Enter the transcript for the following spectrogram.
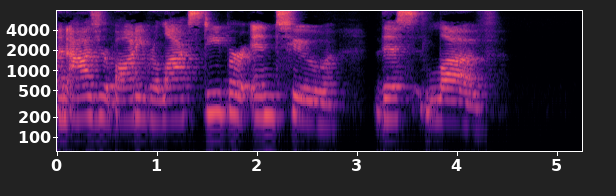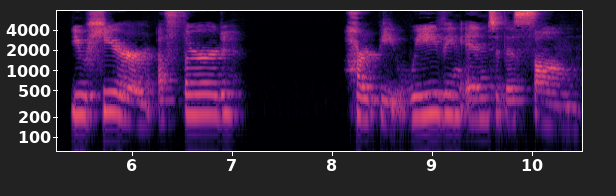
as your body relaxes deeper into this love, you hear a third heartbeat weaving into this song.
